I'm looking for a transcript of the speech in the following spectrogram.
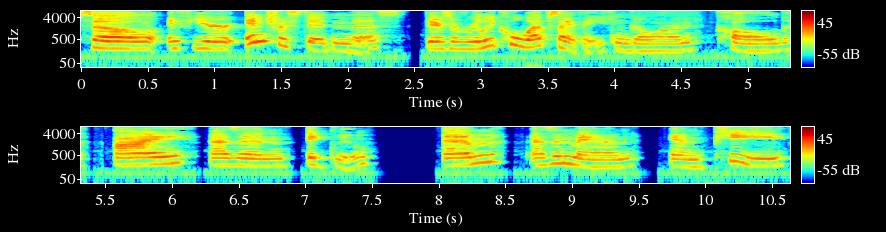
So if you're interested in this, there's a really cool website that you can go on called I as in igloo, M as in man, and P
